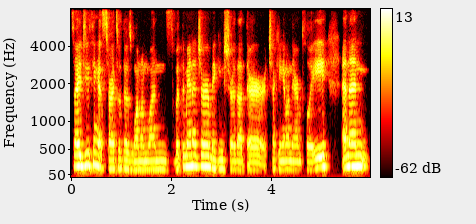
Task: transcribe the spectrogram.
So i do think it starts with those one-on-ones with the manager making sure that they're checking in on their employee. And then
